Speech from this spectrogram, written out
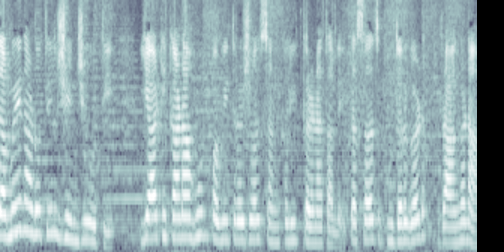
तमिळनाडूतील जिंजी होती. या ठिकाणाहून पवित्र जल संकलित करण्यात आले. तसंच भुदरगड रांगणा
